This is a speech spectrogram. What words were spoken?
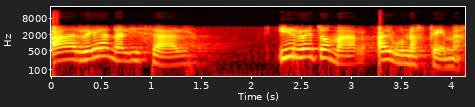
a reanalizar y retomar algunos temas.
